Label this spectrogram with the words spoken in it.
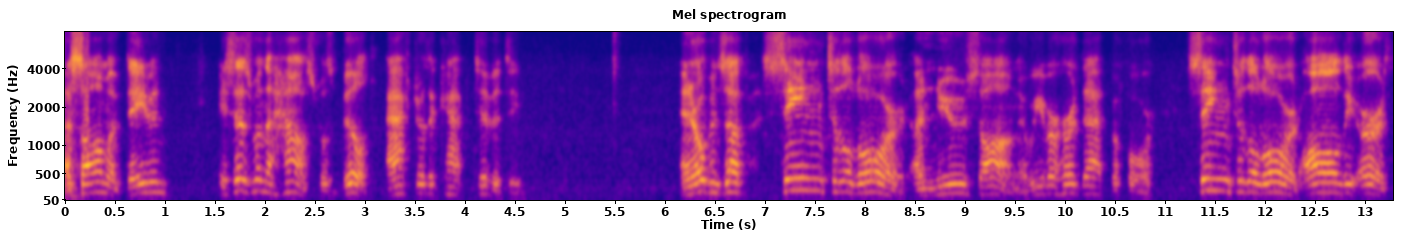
A psalm of David. It says, when the house was built after the captivity. And it opens up, sing to the Lord a new song. Have we ever heard that before? Sing to the Lord, all the earth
